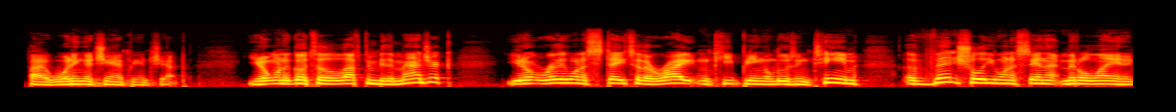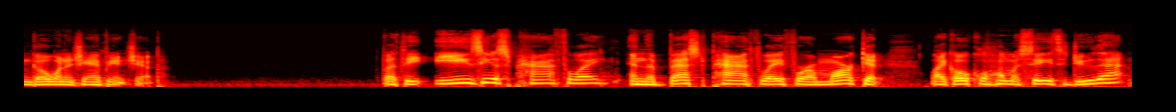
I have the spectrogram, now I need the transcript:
by winning a championship. You don't want to go to the left and be the Magic. You don't really want to stay to the right and keep being a losing team. Eventually, you want to stay in that middle lane and go win a championship. But the easiest pathway and the best pathway for a market like Oklahoma City to do that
